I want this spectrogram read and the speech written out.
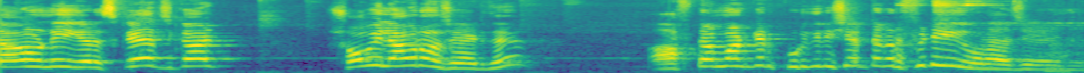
লাগানো নেই? আর স্ক্র্যাচ গার্ড সবই লাগানো আছে গাড়িতে। আফটার মার্কেট কুড়ি তিরিশ হাজার টাকার ফিটিং করা আছে গাড়িতে।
